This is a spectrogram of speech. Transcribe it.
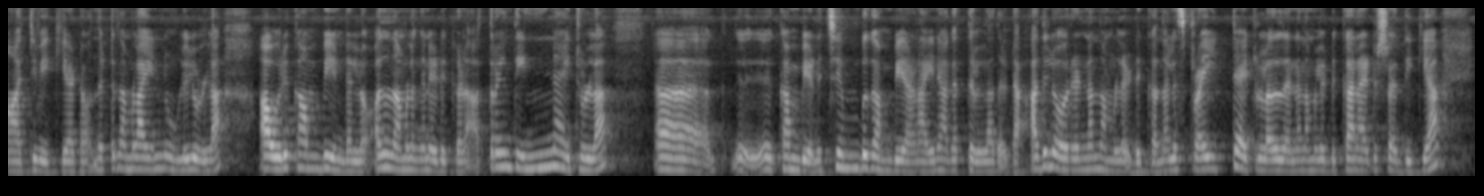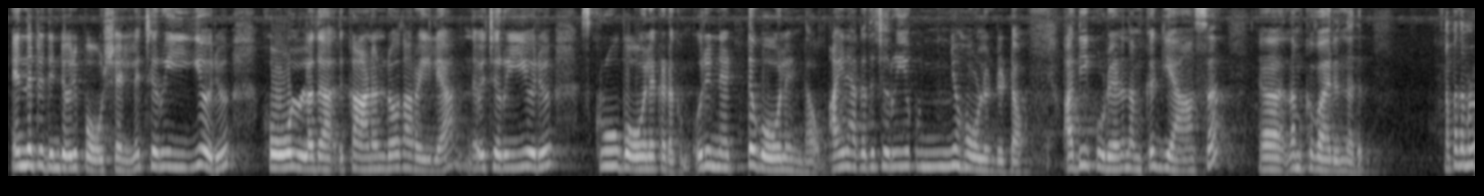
മാറ്റി വെക്കുക കേട്ടോ. എന്നിട്ട് നമ്മൾ അതിന്റെ ഉള്ളിലുള്ള ആ ഒരു കമ്പി ഉണ്ടല്ലോ അത് നമ്മളിങ്ങനെ എടുക്കണം. അത്രയും തിന്നായിട്ടുള്ള കമ്പിയാണ് ചെമ്പ് കമ്പിയാണ് അതിനകത്തുള്ളത് കേട്ടോ. അതിലൊരെണ്ണം നമ്മൾ എടുക്കുക നല്ല സ്ട്രൈറ്റ് ആയിട്ടുള്ളത് തന്നെ നമ്മൾ എടുക്കാനായിട്ട് ശ്രദ്ധിക്കുക. എന്നിട്ട് ഇതിന്റെ ഒരു പോർഷനിൽ ചെറിയൊരു ഹോൾ ഉള്ളത് അത് കാണണ്ടോന്ന് അറിയില്ല ചെറിയൊരു സ്ക്രൂ പോലെ കിടക്കും. ഒരു നെറ്റ് പോലെ ഉണ്ടാവും. അതിനകത്ത് ചെറിയ കുഞ്ഞു ഹോളുണ്ട് കേട്ടോ. അതിൽ കൂടെയാണ് നമുക്ക് ഗ്യാസ് നമുക്ക് വരുന്നത്. അപ്പോൾ നമ്മൾ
